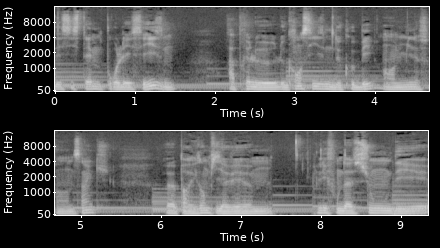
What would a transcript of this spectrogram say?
des systèmes pour les séismes. Après le, grand séisme de Kobe en 1925, euh, par exemple, il y avait les fondations des,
